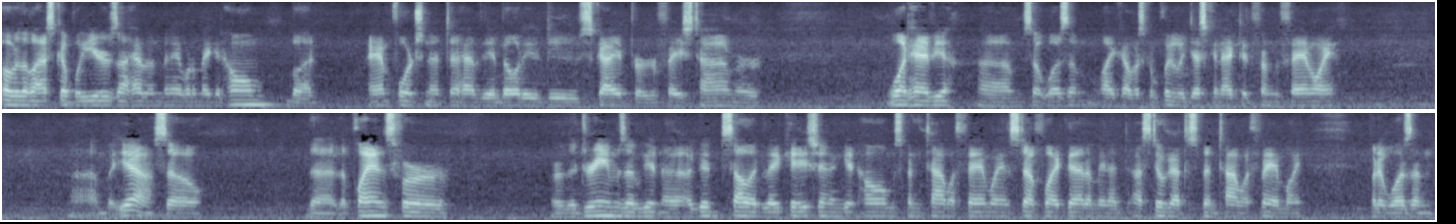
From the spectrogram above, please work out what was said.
over the last couple of years, I haven't been able to make it home, but I am fortunate to have the ability to do Skype or FaceTime or what have you. Um, so it wasn't like I was completely disconnected from the family. Uh, but yeah, so the the plans for or the dreams of getting a, a, good solid vacation and getting home, spending time with family and stuff like that. I mean, I, I still got to spend time with family, but it wasn't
